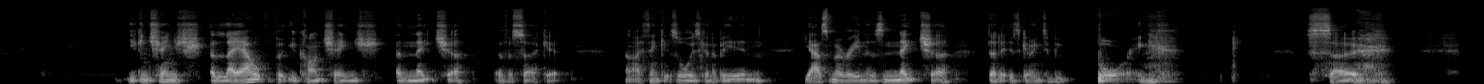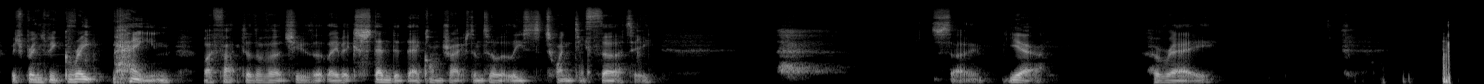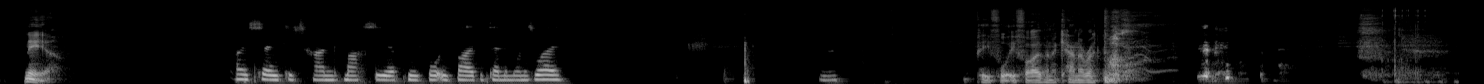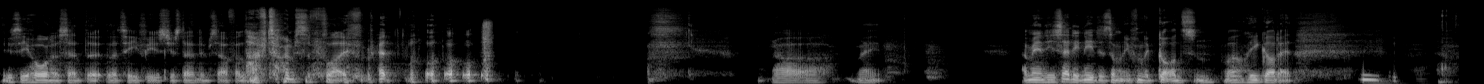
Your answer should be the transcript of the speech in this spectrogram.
you can change a layout, but you can't change a nature of a circuit. And I think it's always going to be in Yas Marina's nature that it is going to be boring. so, which brings me great pain by fact of the virtue that they've extended their contract until at least 2030. So, yeah. Hooray. Nia. I say just hand Masi a P45 and send him on his way. Yeah. P45 and a can of Red Bull. you see, Horner said that Latifi's just earned himself a lifetime supply of Red Bull. oh, mate. I mean, he said he needed something from the gods, and well, he got it. Mm.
